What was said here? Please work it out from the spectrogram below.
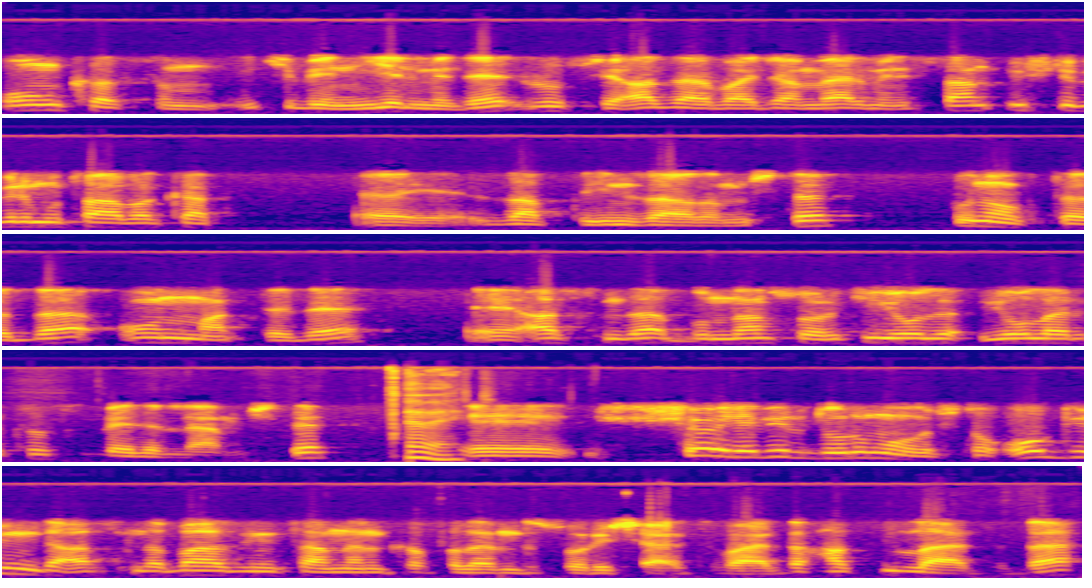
10 Kasım 2020'de Rusya, Azerbaycan ve Ermenistan üçlü bir mutabakat e, zaptı imzalamıştı. Bu noktada 10 maddede e, aslında bundan sonraki yol, yol haritası belirlenmişti. Evet. Ee, şöyle bir durum oluştu. O günde aslında bazı insanların kafalarında soru işareti vardı. Haklılardı da.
